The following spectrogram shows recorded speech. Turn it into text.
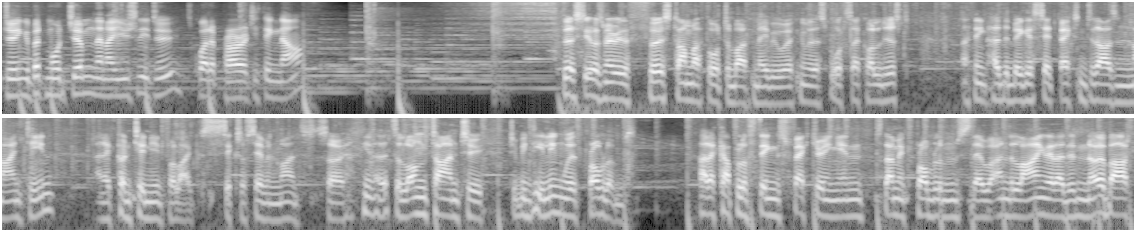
Doing a bit more gym than I usually do. It's quite a priority thing now. This year was maybe the first time I thought about maybe working with a sports psychologist. I think I had the biggest setbacks in 2019 and it continued for like six or seven months. So, you know, it's a long time to, to be dealing with problems. I had a couple of things factoring in, stomach problems that were underlying that I didn't know about.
